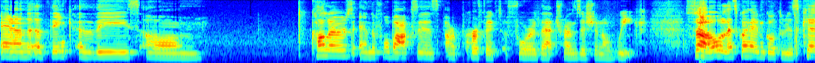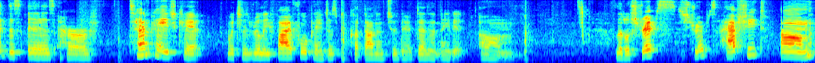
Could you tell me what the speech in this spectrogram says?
And I think these um, colors and the full boxes are perfect for that transitional week. So let's go ahead and go through this kit. This is her 10 page kit, which is really five full pages cut down into their designated um, little strips, strips, half sheet. Um,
